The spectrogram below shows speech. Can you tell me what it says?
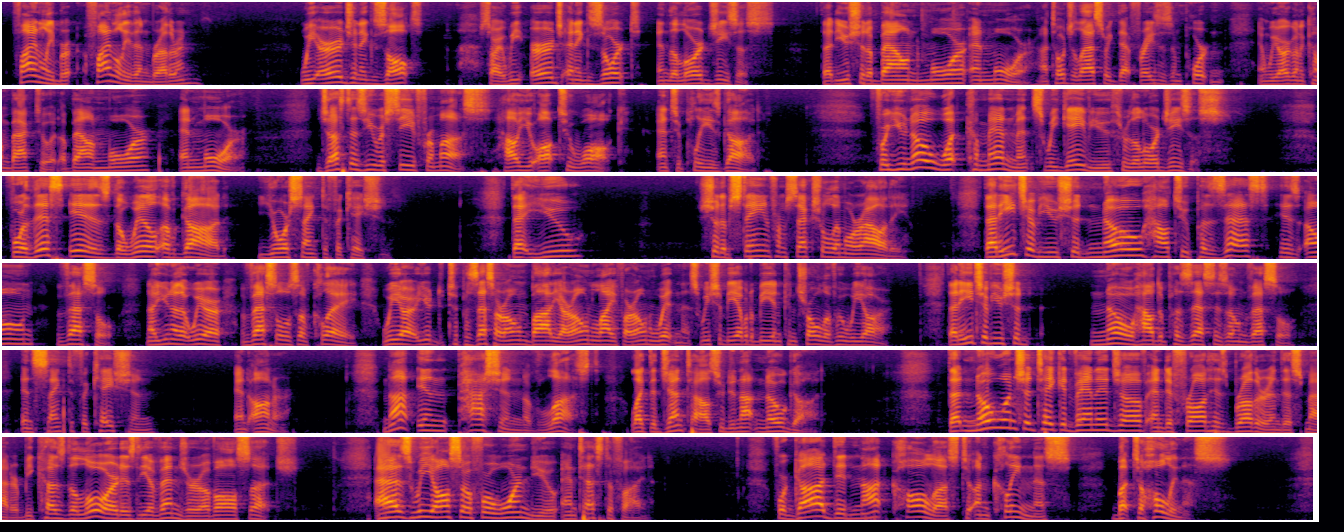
Finally, finally then, brethren, we urge and exalt sorry, we urge and exhort in the Lord Jesus that you should abound more and more. I told you last week that phrase is important, and we are going to come back to it. Abound more and more, just as you received from us how you ought to walk and to please God. For you know what commandments we gave you through the Lord Jesus. For this is the will of God, your sanctification, that you should abstain from sexual immorality, that each of you should know how to possess his own vessel. Now, you know that we are vessels of clay. We are to possess our own body, our own life, our own witness. We should be able to be in control of who we are. That each of you should know how to possess his own vessel in sanctification and honor, not in passion of lust, like the Gentiles who do not know God that no one should take advantage of and defraud his brother in this matter, because the Lord is the avenger of all such, as we also forewarned you and testified. For God did not call us to uncleanness, but to holiness.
